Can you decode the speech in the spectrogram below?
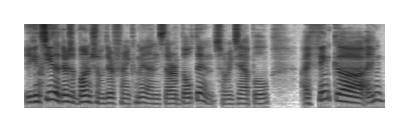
you can see that there's a bunch of different commands that are built in. So for example, I think uh, I think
